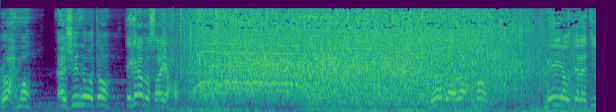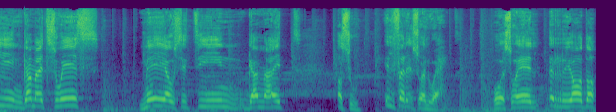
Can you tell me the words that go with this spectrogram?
رحمة 20 نقطة. إجابة صحيحة. برافو رحمة؟ 130 جامعة السويس 160 جامعة أسيوط الفرق سؤال واحد. هو سؤال الرياضة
